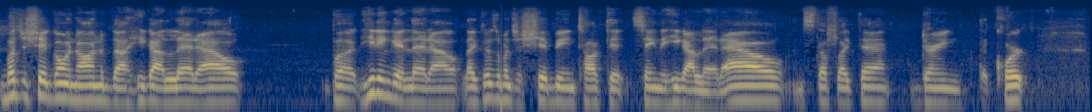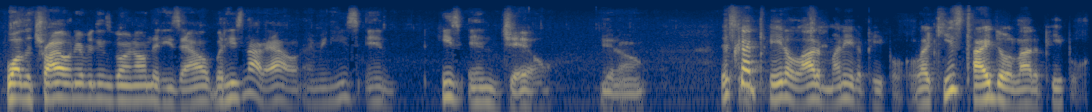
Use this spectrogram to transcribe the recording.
a bunch of shit going on about he got let out, but he didn't get let out. Like there's a bunch of shit being talked at saying that he got let out and stuff like that during the court while the trial and everything's going on that he's out, but he's not out. I mean, he's in he's in jail, you know. This guy paid a lot of money to people. Like he's tied to a lot of people.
